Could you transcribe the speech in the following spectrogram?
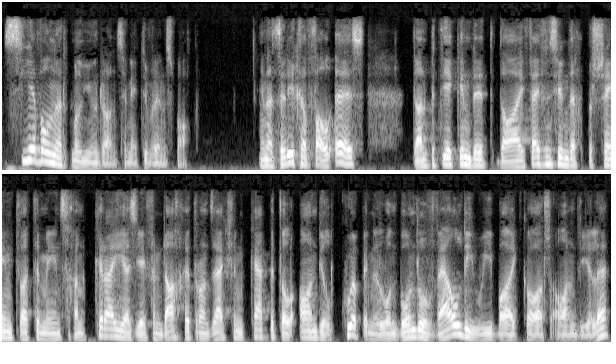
700 miljoen rand se netto wins maak. En as dit die geval is, dan beteken dit daai 75% wat 'n mens gaan kry as jy vandag 'n transaction capital aandeel koop en hulle ontbondel wel die WeBuyCars aandele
